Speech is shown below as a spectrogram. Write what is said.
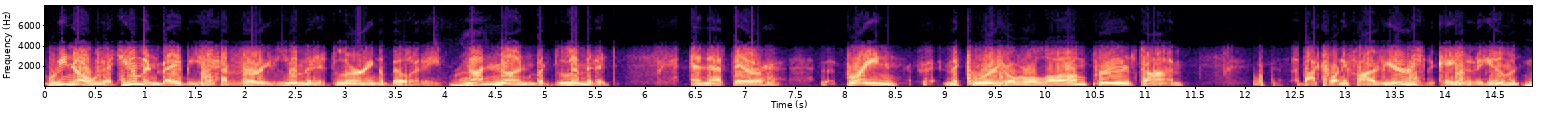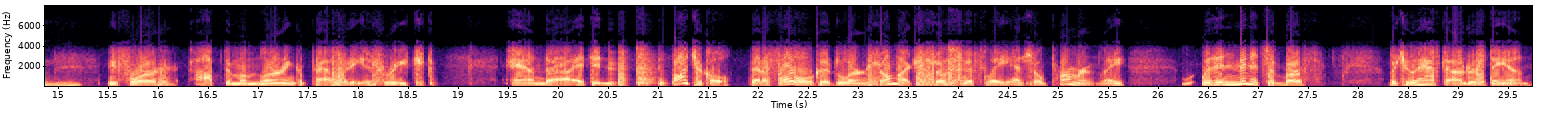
we know that human babies have very limited learning ability. Right. Not none, but limited. And that their brain matures over a long period of time, about 25 years in the case of the human, mm-hmm. before optimum learning capacity is reached. And uh, it's logical that a foal could learn so much so swiftly and so permanently within minutes of birth. But you have to understand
